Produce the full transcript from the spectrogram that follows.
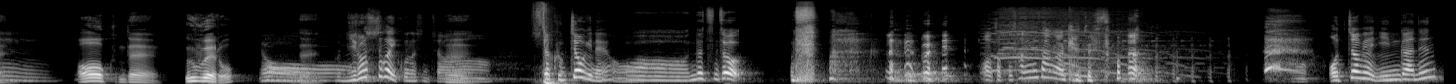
음. 어 근데 의외로 어, 네. 이럴 수가 있구나 진짜. 네. 진짜 극적이네요. 와, 근데 진짜 어 자꾸 상상하게 돼서. 어쩌면 인간은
